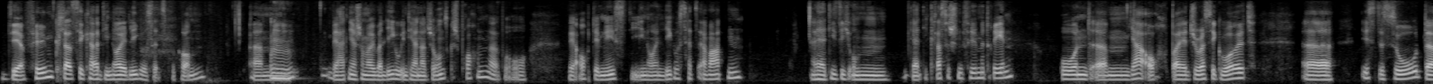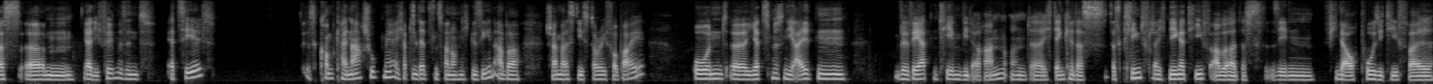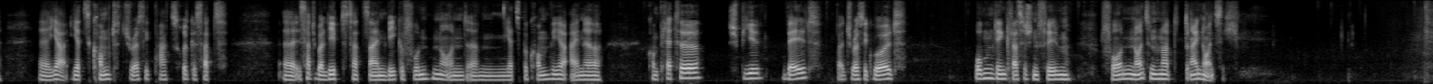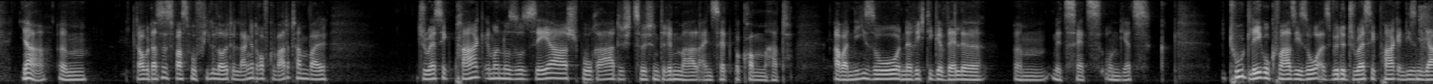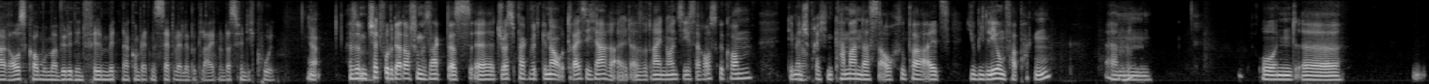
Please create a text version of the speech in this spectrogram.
der Filmklassiker, die neue Lego-Sets bekommen. Ähm, mhm. Wir hatten ja schon mal über Lego Indiana Jones gesprochen, wo wir auch demnächst die neuen Lego-Sets erwarten, äh, die sich um ja, die klassischen Filme drehen. Und ähm, ja, auch bei Jurassic World äh, ist es so, dass ähm, ja die Filme sind erzählt es kommt kein Nachschub mehr. Ich habe den letzten zwar noch nicht gesehen, aber scheinbar ist die Story vorbei. Und äh, jetzt müssen die alten bewährten Themen wieder ran. Und äh, ich denke, das, das klingt vielleicht negativ, aber das sehen viele auch positiv, weil äh, ja, jetzt kommt Jurassic Park zurück. Es hat, äh, es hat überlebt, es hat seinen Weg gefunden und ähm, jetzt bekommen wir eine komplette Spielwelt bei Jurassic World um den klassischen Film von 1993. Ja, ähm, ich glaube, das ist was, wo viele Leute lange drauf gewartet haben, weil Jurassic Park immer nur so sehr sporadisch zwischendrin mal ein Set bekommen hat, aber nie so eine richtige Welle ähm, mit Sets. Und jetzt tut Lego quasi so, als würde Jurassic Park in diesem Jahr rauskommen und man würde den Film mit einer kompletten Setwelle begleiten. Und das finde ich cool. Ja. Also im Chat wurde gerade auch schon gesagt, dass äh, Jurassic Park wird genau 30 Jahre alt. Also 93 ist er rausgekommen. Dementsprechend ja. kann man das auch super als Jubiläum verpacken. Ähm, mhm. Und äh,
